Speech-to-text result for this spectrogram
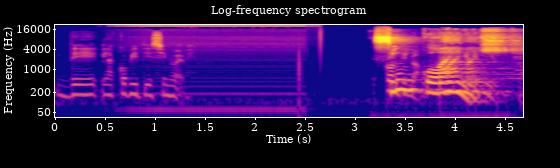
de la COVID-19. Cinco años.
